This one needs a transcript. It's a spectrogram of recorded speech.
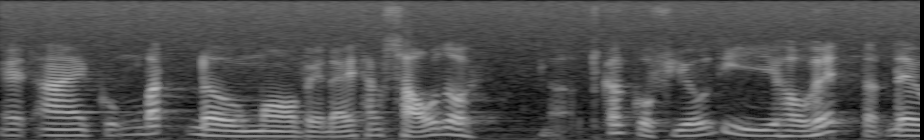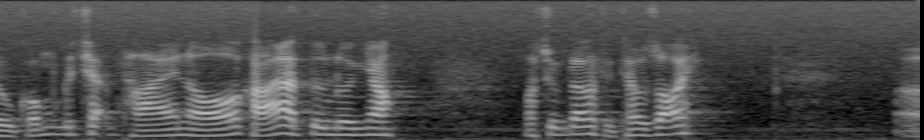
SI cũng bắt đầu mò về đáy tháng 6 rồi. Đó, các cổ phiếu thì hầu hết đều có một cái trạng thái nó khá là tương đương nhau và chúng ta có thể theo dõi. Ờ,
